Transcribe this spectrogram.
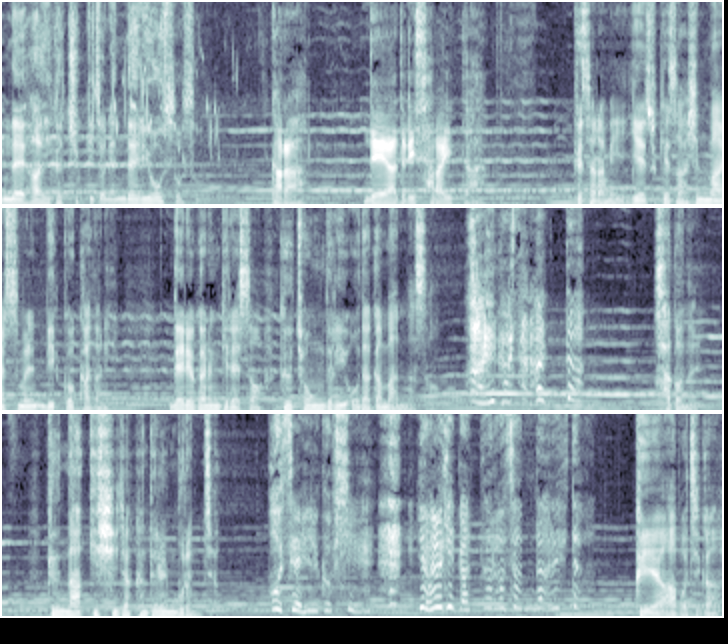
내 아이가 죽기 전에 내려오소서. 가라, 내 아들이 살아 있다. 그 사람이 예수께서 하신 말씀을 믿고 가더니 내려가는 길에서 그 종들이 오다가 만나서 아이가 살아있다. 하거늘 그 낳기 시작한 때를 물은즉 어제 일곱 시에 열기가 떨어졌나이다. 그의 아버지가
